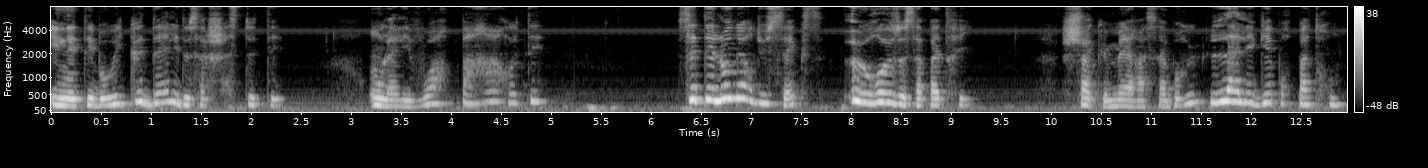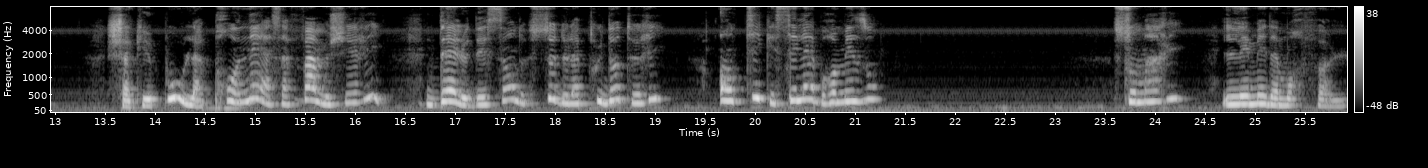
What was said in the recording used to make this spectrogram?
Il n'était bruit que d'elle et de sa chasteté. On l'allait voir par rareté. C'était l'honneur du sexe, heureuse sa patrie. Chaque mère à sa bru l'alléguait pour patron. Chaque époux la prônait à sa femme chérie. D'elle descendent ceux de la prudoterie, antique et célèbre maison. Son mari l'aimait d'amour folle.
